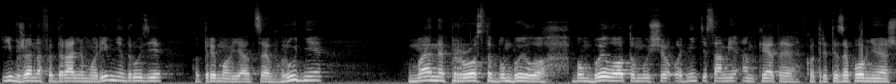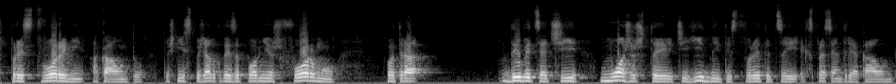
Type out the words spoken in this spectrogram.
І вже на федеральному рівні, друзі, отримав я це в грудні. В мене просто бомбило. Бомбило, тому що одні ті самі анкети, котрі ти заповнюєш при створенні аккаунту. Точніше, спочатку ти заповнюєш форму, котра дивиться, чи можеш ти, чи гідний ти створити цей Entry аккаунт.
